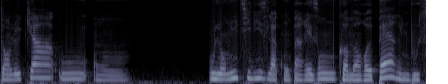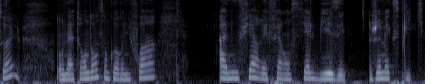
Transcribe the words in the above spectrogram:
Dans le cas où où l'on utilise la comparaison comme un repère, une boussole, on a tendance encore une fois à nous fier un référentiel biaisé. Je m'explique.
